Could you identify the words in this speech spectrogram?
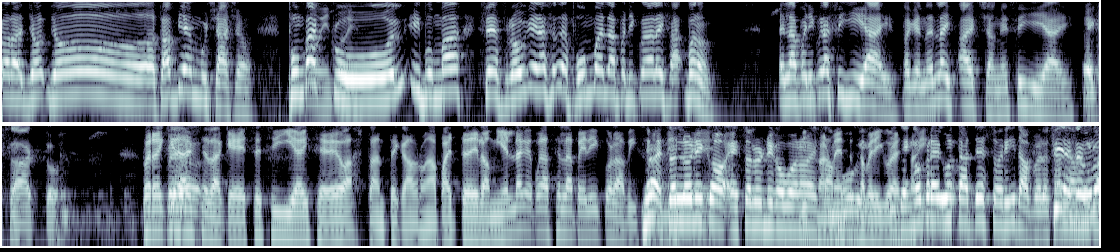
pero yo, yo. Estás bien, muchacho. Pumba es cool. Y Pumba. Se Rogen hace de Pumba en la película live ac- Bueno, en la película CGI. Porque no es live action, es CGI. exacto. Pero hay que Pero- dársela que ese CGI se ve bastante cabrón. Aparte de la mierda que puede hacer la película No, visualmente. eso es lo único, eso es lo único bueno de esa visualmente movie. esa película y tengo ahí. preguntas de eso ahorita, pero esa Sí, es la seguro,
